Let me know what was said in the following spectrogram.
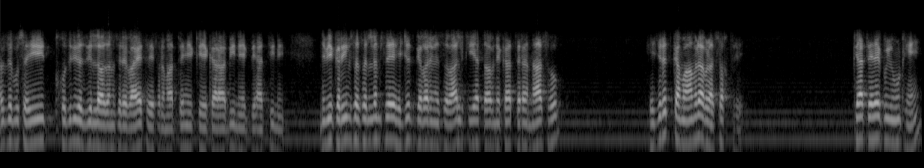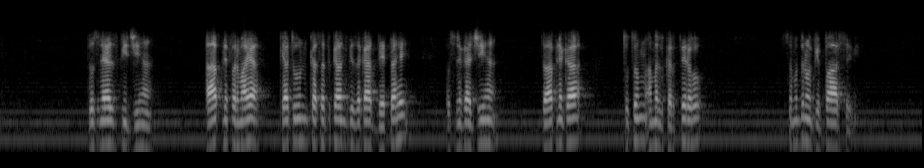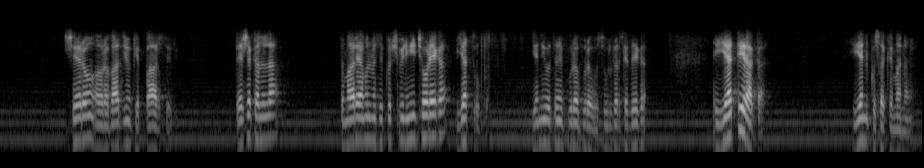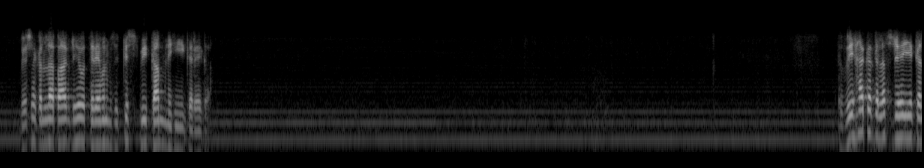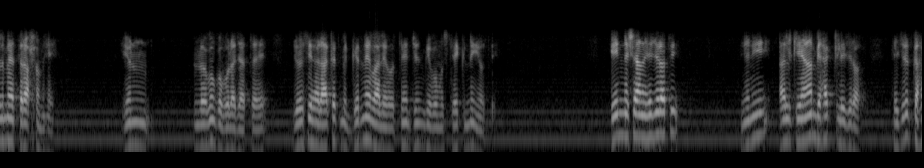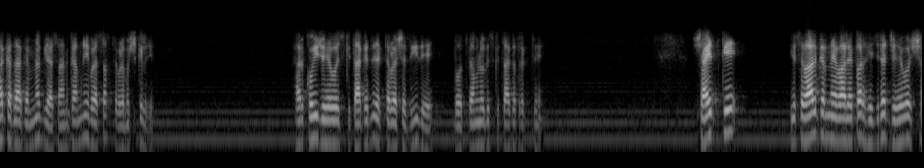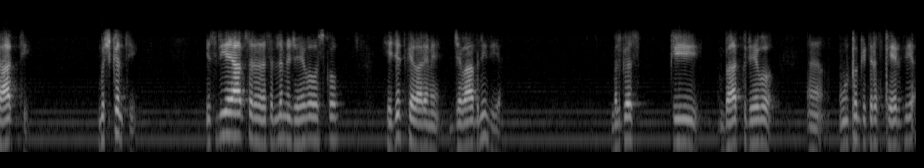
अबू सईद खुदरी रजी अल्लाह से रिवायत है फरमाते हैं कि एक अराबी ने एक देहाती ने नबी करीम वसल्लम से हिजरत के बारे में सवाल किया तो आपने कहा तेरा नाश हो हिजरत का मामला बड़ा सख्त है क्या तेरे कोई ऊँट हैं? तो उसने अर्ज़ की, जी हाँ। आपने फरमाया, क्या तू उनका सदका, उनकी जक़ात देता है? उसने कहा, जी हाँ। तो आपने कहा तो तुम अमल करते रहो समुद्रों के पार से भी, शहरों और आबादियों के पार से भी। बेशक अल्लाह तुम्हारे अमल में से कुछ भी नहीं छोड़ेगा, यत ऊपर, यानी वो तुम्हें पूरा पूरा वसूल करके देगा। यतीरा का यन कुसा के माना। बेशक अल्लाह पाक जो है वो तेरे अमल में से किस भी कम नहीं करेगा। विहा का लफ्ज जो है ये कलम तराहम है। इन लोगों को बोला जाता है, जो इसी हलाकत में गिरने वाले होते हैं जिनके वो मुस्तक नहीं होते। इन निशान हिजरत यानी अलकियाम बेहक हिजरा। हिजरत का हक अदा करना कोई आसान काम नहीं, बड़ा सख्त है बड़ा मुश्किल है। हर कोई जो है वो इसकी ताकत नहीं रखता, बड़ा शदीद है। बहुत कम लोग इसकी ताकत रखते हैं। शायद के ये सवाल करने वाले पर हिजरत जो है वो शाक थी, मुश्किल थी। इसलिए आप सल्लल्लाहु अलैहि वसल्लम ने जो है वो उसको हिजरत के बारे में जवाब नहीं दिया, बल्कि उसकी बात को जो है वो ऊँटों की तरफ़ फेर दिया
